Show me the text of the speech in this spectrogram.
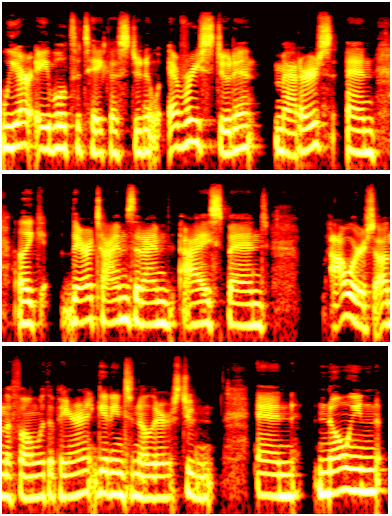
we are able to take a student. Every student matters, and like there are times that I'm I spend hours on the phone with a parent, getting to know their student and knowing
